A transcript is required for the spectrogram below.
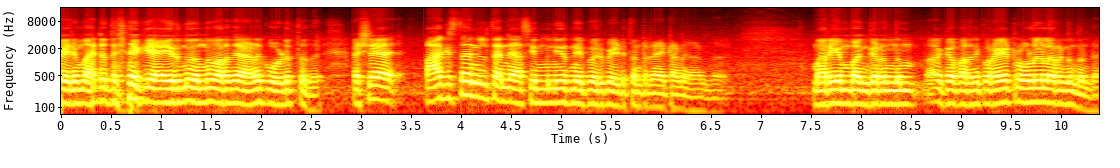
പെരുമാറ്റത്തിനൊക്കെ ആയിരുന്നു എന്ന് പറഞ്ഞാണ് കൊടുത്തത്. പക്ഷേ പാകിസ്ഥാനിൽ തന്നെ അസീം മുനീറിനെ ഇപ്പോൾ ഒരു പേടിത്തൊണ്ടനായിട്ടാണ് കാണുന്നത്. മറിയം ബങ്കർ എന്നും ഒക്കെ പറഞ്ഞ് കുറേ ട്രോളുകൾ ഇറങ്ങുന്നുണ്ട്.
